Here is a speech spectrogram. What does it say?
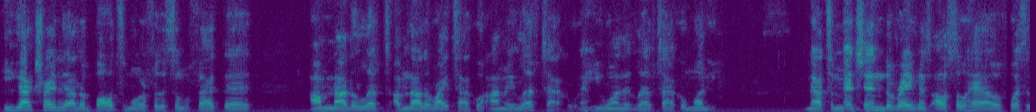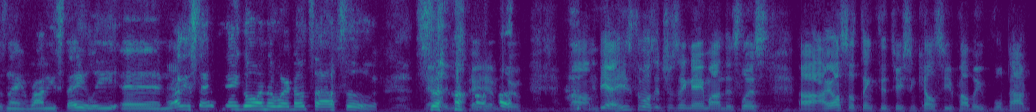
he got traded out of Baltimore for the simple fact that I'm not a left, I'm not a right tackle, I'm a left tackle, and he wanted left tackle money. Not to mention the Ravens also have what's his name, Ronnie Stanley, and Ronnie Stanley ain't going nowhere no time soon. So Yeah, they just paid him too. Um, yeah, he's the most interesting name on this list. Uh, I also think that Jason Kelce probably will not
